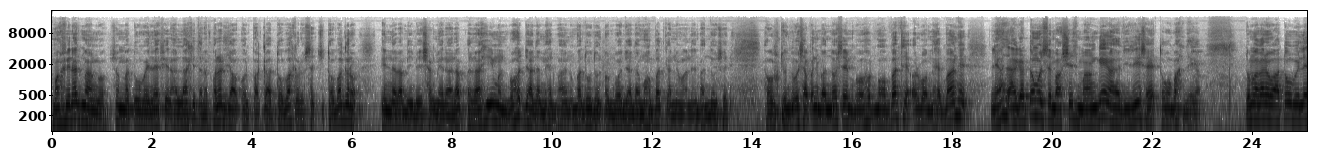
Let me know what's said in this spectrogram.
مغفرت مانگو سب لے پھر اللہ کی طرف پلٹ جاؤ اور پکا توبہ کرو، سچی توبہ کرو۔ ان رب بے شک میرا رب رحیم، بہت زیادہ مہربان بدود اور بہت زیادہ محبت کرنے والے بندوں سے۔ اور کیونکہ اس اپنے بندوں سے بہت محبت ہے اور وہ مہربان ہے لہذا اگر تم اس سے بخشش مانگیں عزیزی سے، تو وہ بخش دے گا۔ تم اگر واتو لے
